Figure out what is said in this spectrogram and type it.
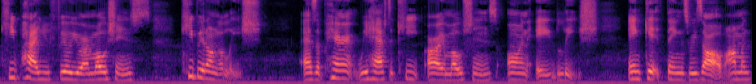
keep how you feel your emotions keep it on a leash. As a parent we have to keep our emotions on a leash and get things resolved. I'm a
